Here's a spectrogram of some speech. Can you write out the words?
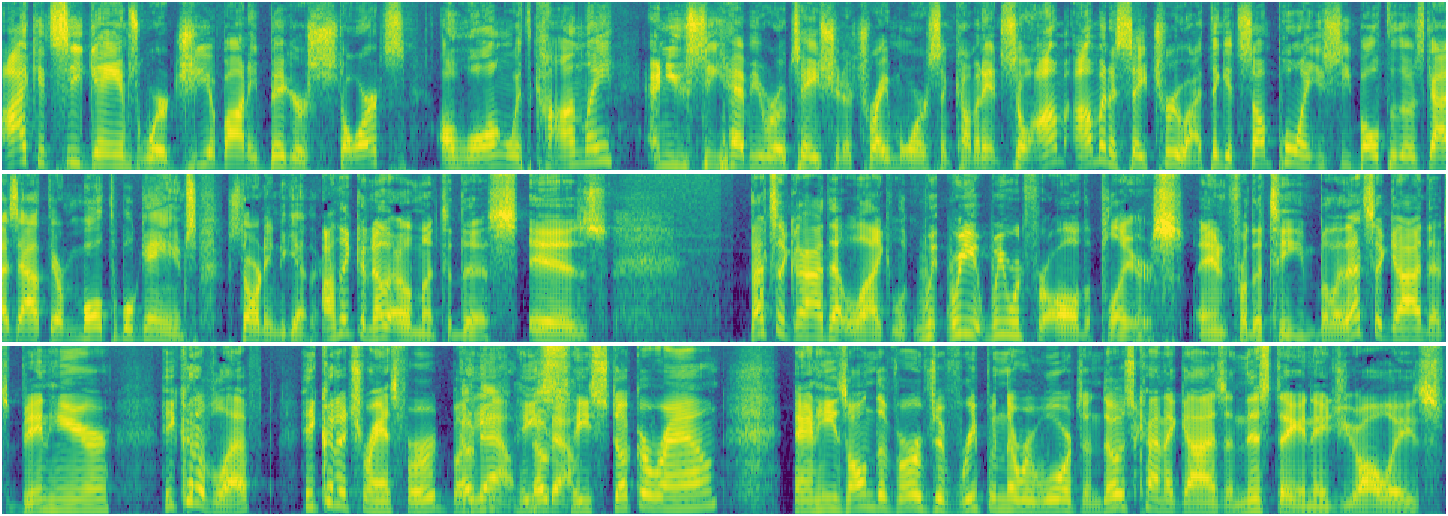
I could see games where Giovanni Bigger starts along with Conley, and you see heavy rotation of Trey Morrison coming in. So I'm, I'm going to say true. I think at some point you see both of those guys out there multiple games starting together. I think another element to this is that's a guy that like look we we, we root for all the players and for the team, but like, that's a guy that's been here. He could have left. He could have transferred, but No he, doubt, he's, no doubt. he stuck around, and he's on the verge of reaping the rewards. And those kind of guys in this day and age, you always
